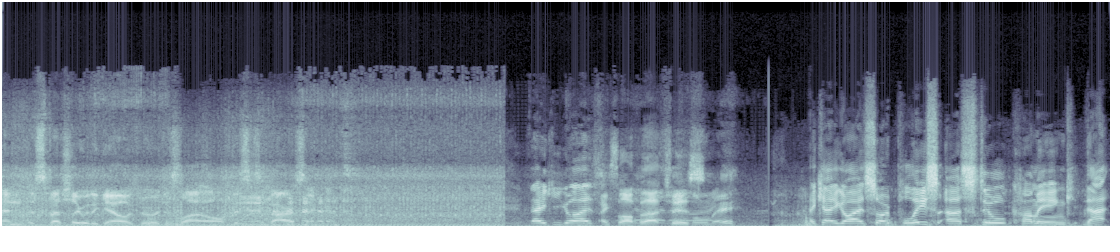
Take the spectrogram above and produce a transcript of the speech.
And especially with the girls, we were just like, oh, this is embarrassing. Thank you guys. Thanks a lot for that. Cheers. Okay, guys, so police are still coming. That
